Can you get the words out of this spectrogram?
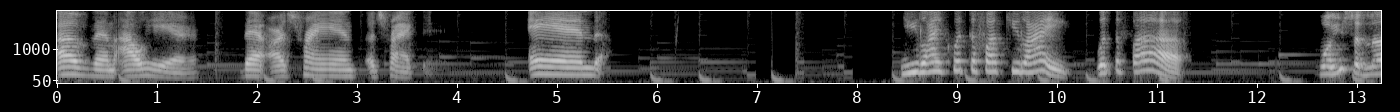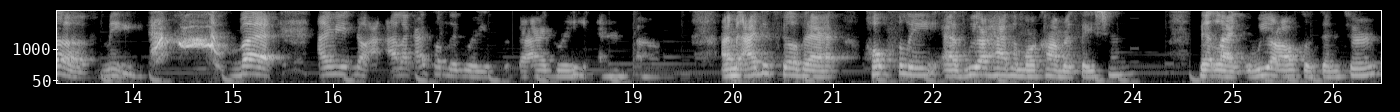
of them out here that are trans attracted. And you like what the fuck you like. What the fuck? well, you should love me. but I mean, no, I, I like I totally agree, sister. I agree, and um, I mean, I just feel that hopefully, as we are having more conversations, that like we are also centered,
